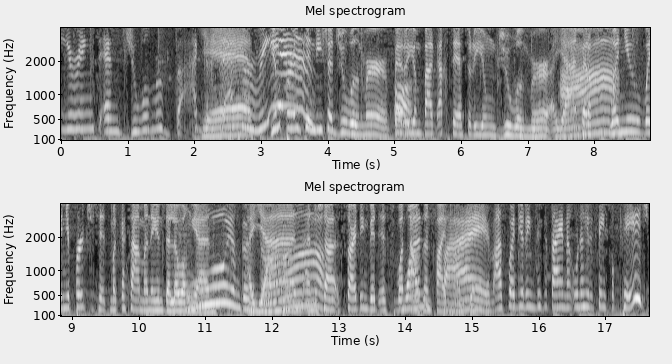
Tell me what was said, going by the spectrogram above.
earrings and jewel mer bag Yes. accessories. Yung pearls hindi siya jewel mer, pero Oh. yung bag accessory yung jewel mer. Ayan. Ah. Pero when you when you purchase it, magkasama na yung dalawang yan. Uy, ang ganda. Ayan. Ano siya, starting bid is 1,500. 1,500. At pwede rin bisitahin ng Unang Hirit Facebook page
